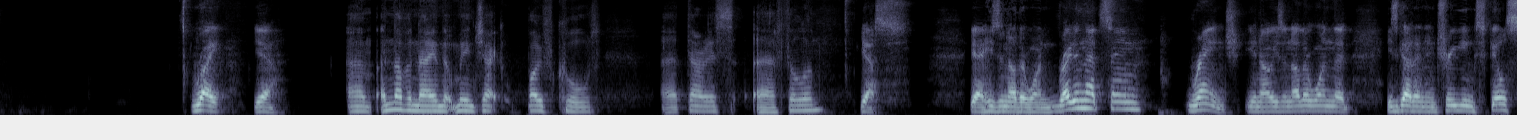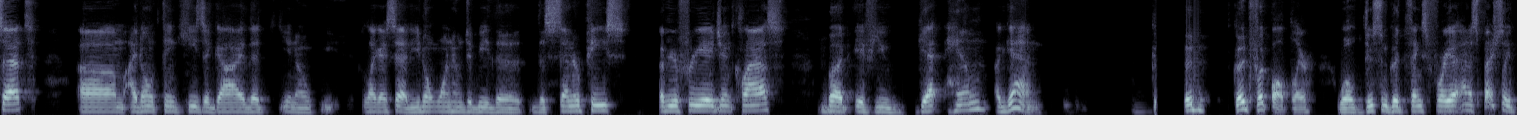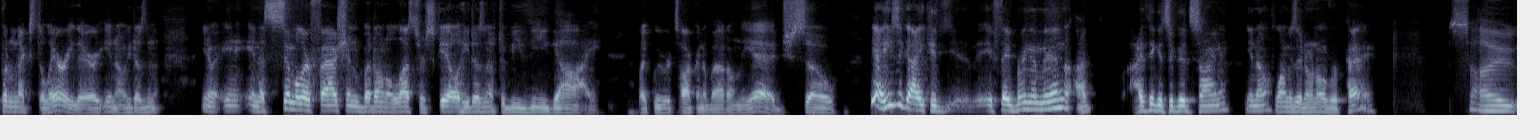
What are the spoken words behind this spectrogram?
Right. Yeah. Um, another name that me and Jack both called uh, Darius uh, Philon. Yes. Yeah, he's another one right in that same range. You know, he's another one that he's got an intriguing skill set. Um, I don't think he's a guy that, you know, like I said, you don't want him to be the the centerpiece of your free agent class. But if you get him again, good good football player will do some good things for you, and especially put him next to Larry there. You know, he doesn't, you know, in, in a similar fashion, but on a lesser scale, he doesn't have to be the guy like we were talking about on the edge. So yeah, he's a guy who could if they bring him in, I I think it's a good signing, you know, as long as they don't overpay. So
